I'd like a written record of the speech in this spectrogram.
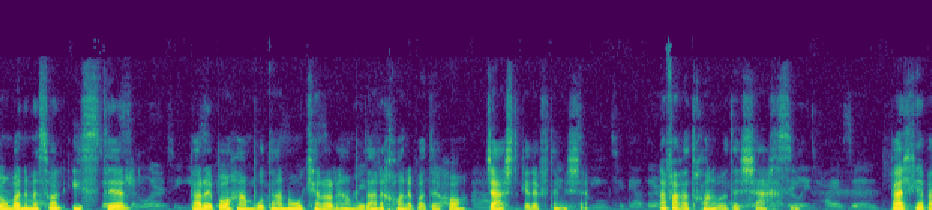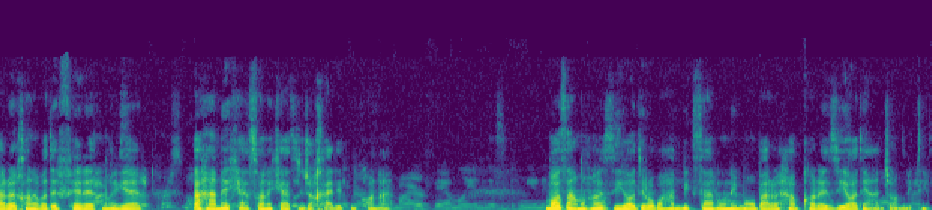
به عنوان مثال ایستر برای با هم بودن و کنار هم بودن خانواده ها جشن گرفته میشه. نه فقط خانواده شخصی بلکه برای خانواده فردمایر و همه کسانی که از اینجا خرید می‌کنن. ما زمانهای زیادی رو با هم میگذرونیم و برای هم کار زیادی انجام میدیم.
